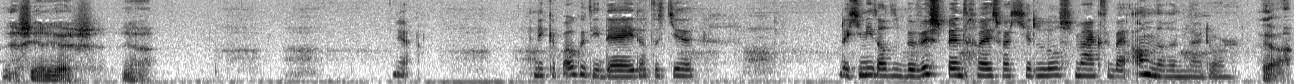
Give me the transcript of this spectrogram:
Ja, serieus, ja. En ik heb ook het idee dat het je. dat je niet altijd bewust bent geweest wat je losmaakte bij anderen daardoor. Ja,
